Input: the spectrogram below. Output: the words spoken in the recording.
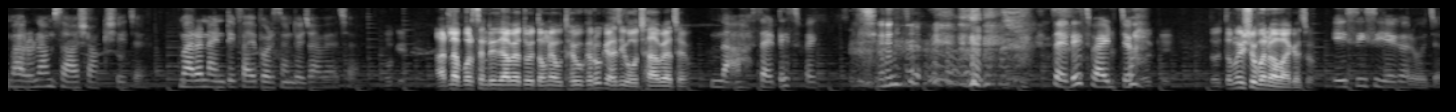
મારું નામ શાહ સાક્ષી છે. મારા નાઇન્ટી ફાઇવ પર્સન્ટેજ આવ્યા છે. ઓકે આટલા પર્સન્ટેજ આવ્યા તોય તમને એવું થયું ખરું કે હજી ઓછા આવ્યા છે? ના સેટિસ્ફાઈડ સેટિસ્ફાઈડ છું. ઓકે તો તમે શું બનવા માંગો છો? એસીસીએ કરવું છે.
